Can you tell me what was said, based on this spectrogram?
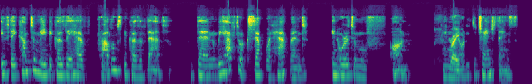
if they come to me because they have problems because of that, then we have to accept what happened in order to move on, you know, Right. in order to change things.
